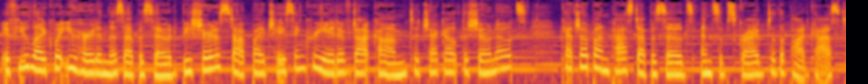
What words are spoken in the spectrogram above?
If you like what you heard in this episode, be sure to stop by chasingcreative.com to check out the show notes, catch up on past episodes, and subscribe to the podcast.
